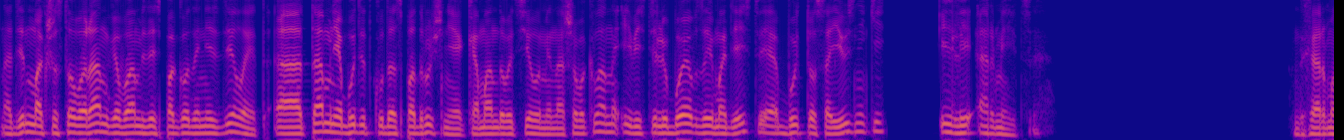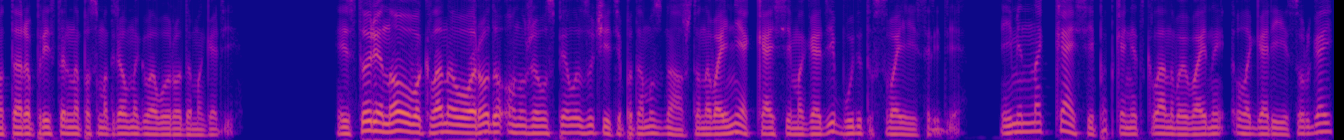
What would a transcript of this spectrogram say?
Один маг шестого ранга вам здесь погоды не сделает, а там мне будет куда сподручнее командовать силами нашего клана и вести любое взаимодействие, будь то союзники или армейцы». Дхармотара пристально посмотрел на главу рода Магади. Историю нового кланового рода он уже успел изучить и потому знал, что на войне Кассий Магади будет в своей среде. Именно Кассий под конец клановой войны Лагари и Сургай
